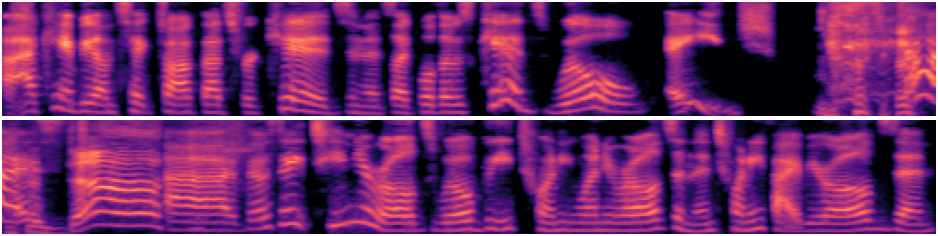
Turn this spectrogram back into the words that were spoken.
I can't be on TikTok. That's for kids. And it's like, Well, those kids will age. Surprise. Duh. uh, those 18 year olds will be 21 year olds and then 25 year olds. And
